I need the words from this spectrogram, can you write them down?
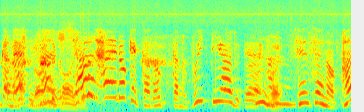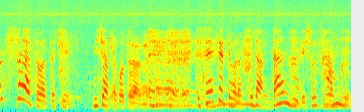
かね、上海ロケかどっかの VTR で、先生のパンツ姿を私見ちゃったことがあるんですね。で先生ってほら普段ダンディーでしょ？すごく、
